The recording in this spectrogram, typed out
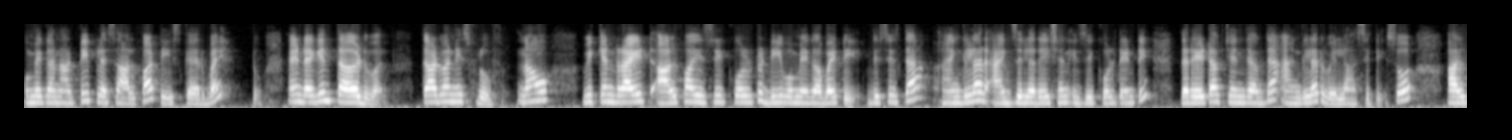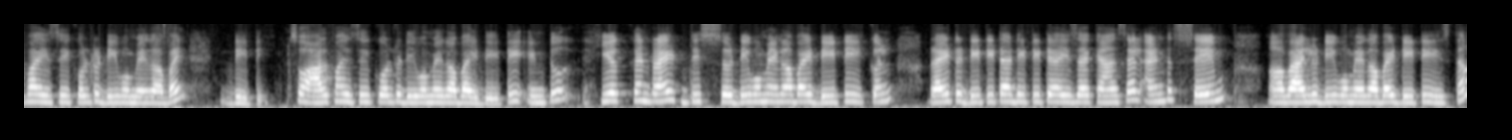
omega naught t plus alpha t square by 2 and again third one third one is proof. Now we can write alpha is equal to d omega by t. This is the angular acceleration is equal to enti the rate of change of the angular velocity. So alpha is equal to d omega by dt. So alpha is equal to d omega by dt into here can write this uh, d omega by dt equal right? d theta d theta is a cancel and same uh, value d omega by dt is the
